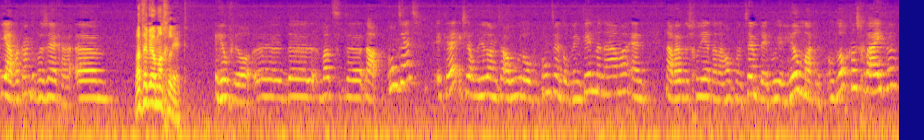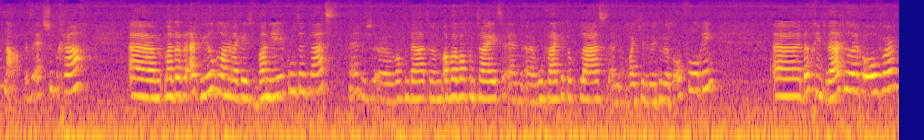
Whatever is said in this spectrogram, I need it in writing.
ja, wat kan ik ervan zeggen? Um, wat heb je allemaal geleerd? Heel veel. Uh, de, wat de, nou, content. Ik, hè, ik zit al heel lang te ahoeren over content op LinkedIn met name. En nou, we hebben dus geleerd aan de hand van een template hoe je heel makkelijk een blog kan schrijven. Nou, dat is echt super gaaf. Um, maar dat het eigenlijk heel belangrijk is wanneer je content plaatst. Hè, dus uh, wat voor datum, of wat voor tijd en uh, hoe vaak je het ook plaatst en wat je ermee doet als opvolging. dat ging vandaag heel erg over.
